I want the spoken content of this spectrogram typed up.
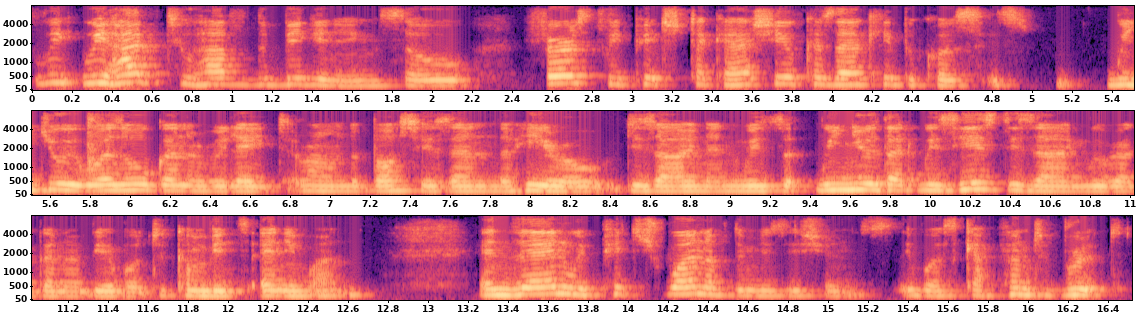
we, we had to have the beginning. So first we pitched Takashi Okazaki because it's, we knew it was all going to relate around the bosses and the hero design. And with, we knew that with his design, we were going to be able to convince anyone. And then we pitched one of the musicians. It was Carpenter Brut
